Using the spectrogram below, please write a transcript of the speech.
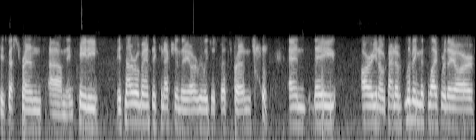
his best friend um, named Katie, it's not a romantic connection. They are really just best friends, and they are you know kind of living this life where they are.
